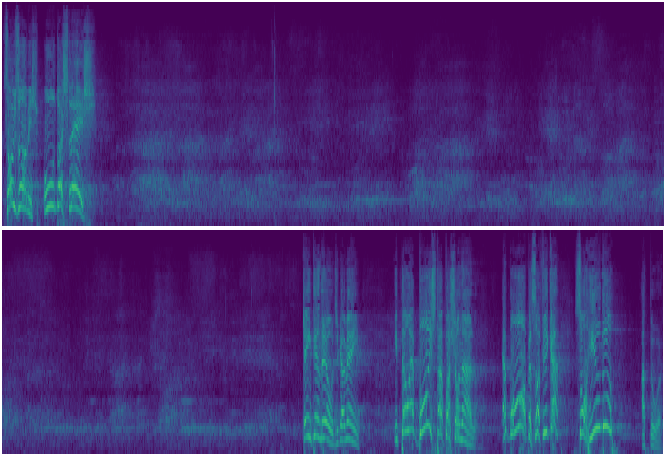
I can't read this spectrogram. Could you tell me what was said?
só os homens. Um, dois, três. Quem entendeu? Diga amém. Então é bom estar apaixonado. É bom, a pessoa fica sorrindo à toa.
